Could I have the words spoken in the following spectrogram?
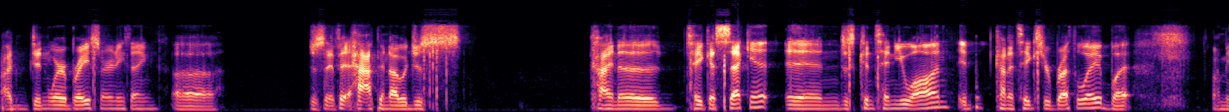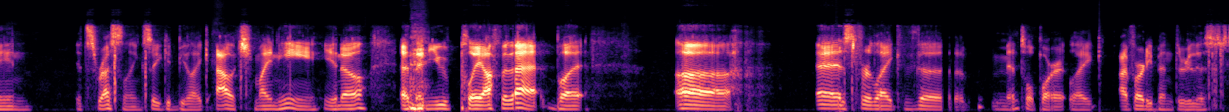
I didn't wear a brace or anything. Uh, just if it happened, I would just kind of take a second and just continue on. It kind of takes your breath away, but I mean, it's wrestling, so you could be like, "Ouch, my knee," you know, and then you play off of that. But uh, as for like the mental part, like I've already been through this.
